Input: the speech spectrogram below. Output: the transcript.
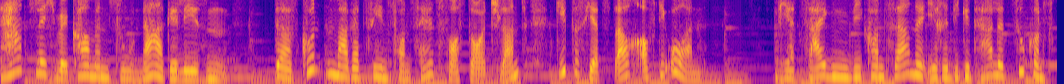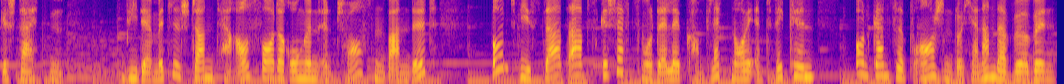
Herzlich willkommen zu Nahegelesen. Das Kundenmagazin von Salesforce Deutschland gibt es jetzt auch auf die Ohren. Wir zeigen, wie Konzerne ihre digitale Zukunft gestalten, wie der Mittelstand Herausforderungen in Chancen wandelt und wie Startups Geschäftsmodelle komplett neu entwickeln und ganze Branchen durcheinanderwirbeln.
